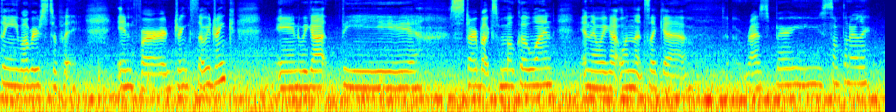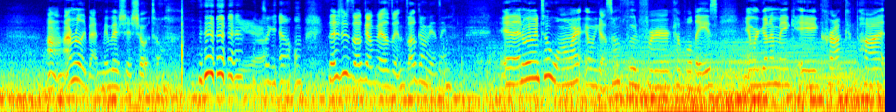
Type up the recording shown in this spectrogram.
thingy bobbers to put in for our drinks that we drink. And we got the Starbucks mocha one, and then we got one that's like a raspberry something or other. I don't know. I'm really bad. Maybe I should show it to him. Yeah. to get home. That's just so confusing. So confusing. And then we went to Walmart and we got some food for a couple days. And we're gonna make a crock pot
